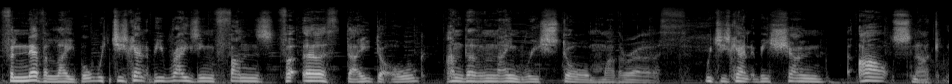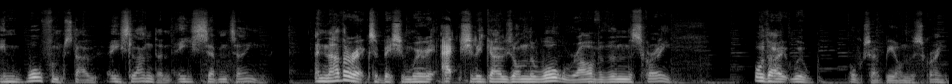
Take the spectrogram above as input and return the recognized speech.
for Never Label, which is going to be raising funds for EarthDay.org under the name Restore Mother Earth, which is going to be shown at Art Snug in Walthamstow, East London, East 17. Another exhibition where it actually goes on the wall rather than the screen. Although it will also be on the screen.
